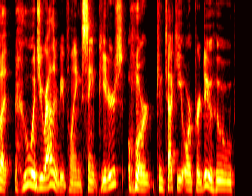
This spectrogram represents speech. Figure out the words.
But who would you rather be playing, St. Peter's or Kentucky or Purdue, who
